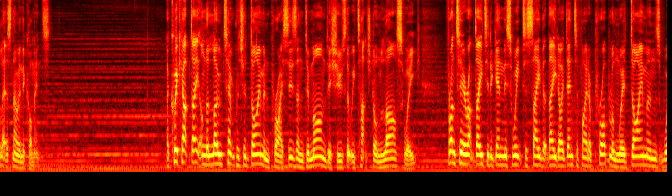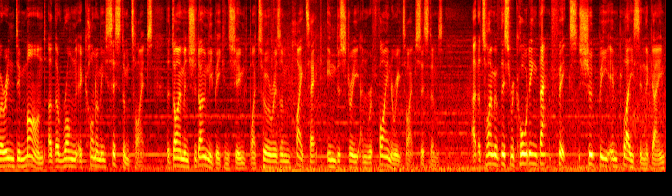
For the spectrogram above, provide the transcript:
Let us know in the comments. A quick update on the low temperature diamond prices and demand issues that we touched on last week. Frontier updated again this week to say that they'd identified a problem where diamonds were in demand at the wrong economy system types. The diamonds should only be consumed by tourism, high tech, industry and refinery type systems. At the time of this recording that fix should be in place in the game.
